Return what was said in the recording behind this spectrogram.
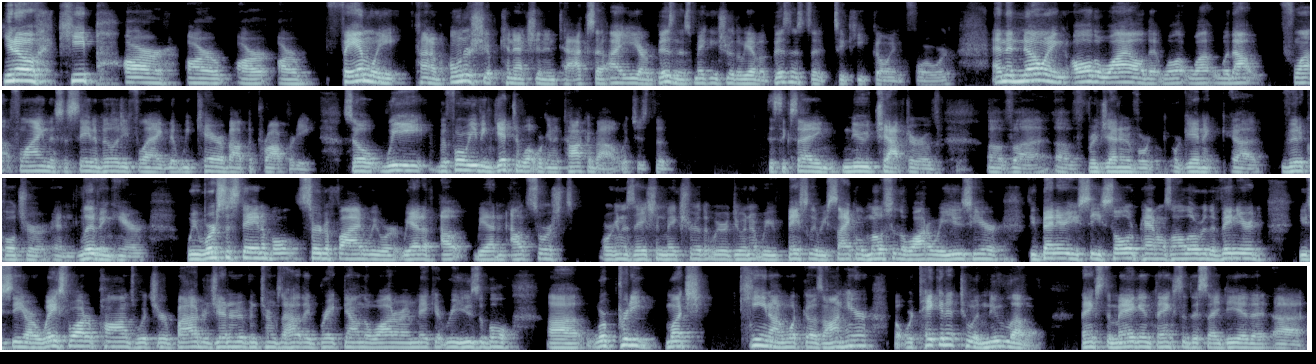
you know, keep our our our our family kind of ownership connection intact, so i.e., our business, making sure that we have a business to, to keep going forward, and then knowing all the while that well, well, without fly, flying the sustainability flag, that we care about the property. So we, before we even get to what we're going to talk about, which is the this exciting new chapter of of, uh, of regenerative or, organic uh, viticulture and living here. We were sustainable, certified. We were we had a out we had an outsourced organization make sure that we were doing it. We basically recycled most of the water we use here. If you've been here, you see solar panels all over the vineyard. You see our wastewater ponds, which are biodegenerative in terms of how they break down the water and make it reusable. Uh, we're pretty much keen on what goes on here, but we're taking it to a new level. Thanks to Megan, thanks to this idea that uh,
